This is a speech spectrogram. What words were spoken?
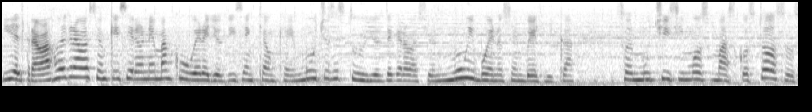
Y del trabajo de grabación que hicieron en Vancouver, ellos dicen que aunque hay muchos estudios de grabación muy buenos en Bélgica, son muchísimos más costosos.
